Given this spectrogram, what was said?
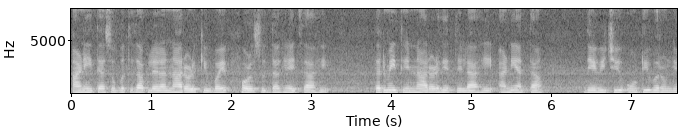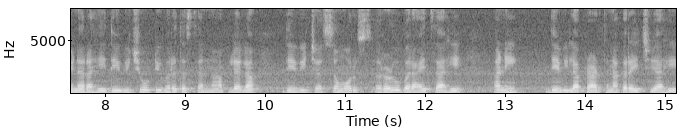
आणि त्यासोबतच आपल्याला नारळ किंवा एक फळसुद्धा घ्यायचं आहे. तर मी इथे नारळ घेतलेला आहे आणि आता देवीची ओटी भरून घेणार आहे. देवीची ओटी भरत असताना आपल्याला देवीच्या समोर सरळ उभं राहायचं आहे आणि देवीला प्रार्थना करायची आहे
